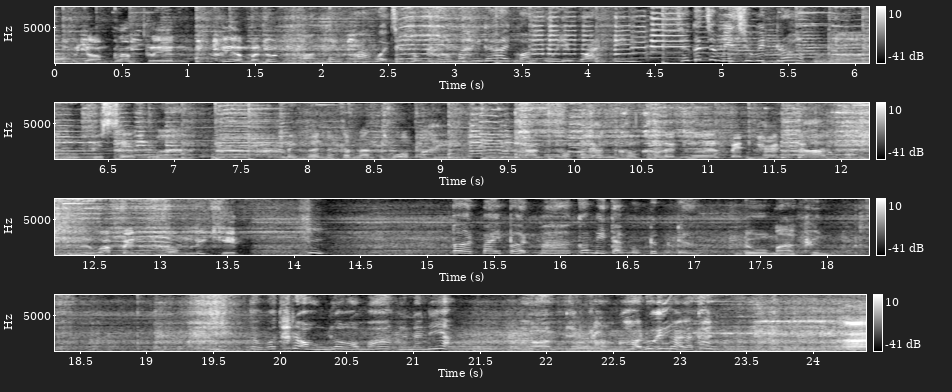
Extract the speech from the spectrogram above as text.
ปอผู้ยอมกล้ำกลืนเพื่อมนุษย์ขอเพียงคว้าหัวใจของเขามาให้ได้ก่อนอุยหวานอิน ฉันก็จะมีชีวิตรอด นางพิเศษมาก ไม่เหมือนนางกำนันทั่วไป การพบกันของเขาและเธอเป็นแผนการ หรือว่าเป็นพรหมลิขิต เปิดไปเปิดมาก็มีแต่มุกเดิมดูมากขึ้นๆ แต่ว่าท่านอ๋องหล่อมากเลยนะเนี่ยอ่านอีกครั้งขอดูอีกหน่อยแล้วกัน อ่า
